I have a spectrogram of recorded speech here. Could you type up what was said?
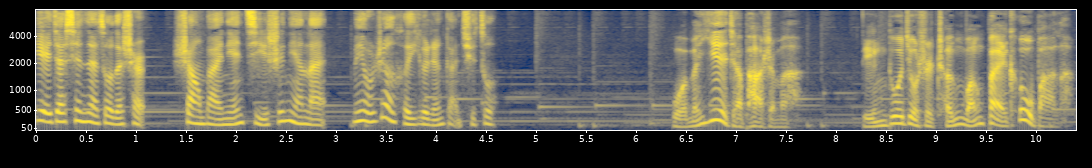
叶家现在做的事儿，上百年、几十年来，没有任何一个人敢去做。”我们叶家怕什么？顶多就是成王败寇罢了。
